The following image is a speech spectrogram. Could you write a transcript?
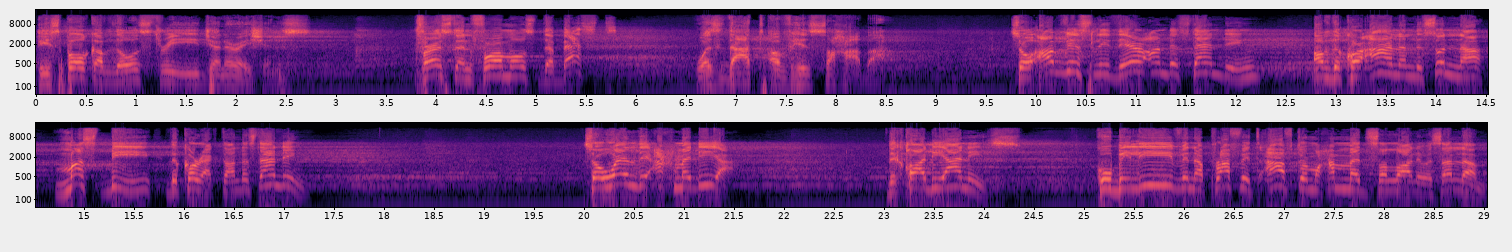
he spoke of those three generations first and foremost the best was that of his sahaba. So obviously their understanding of the quran and the sunnah must be the correct understanding. So when the Ahmadiyya, the Qadianis, who believe in a prophet after Muhammad wasallam,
